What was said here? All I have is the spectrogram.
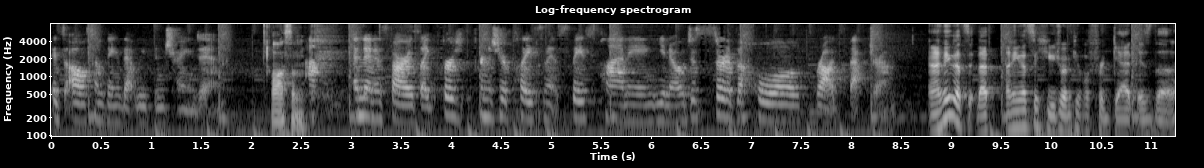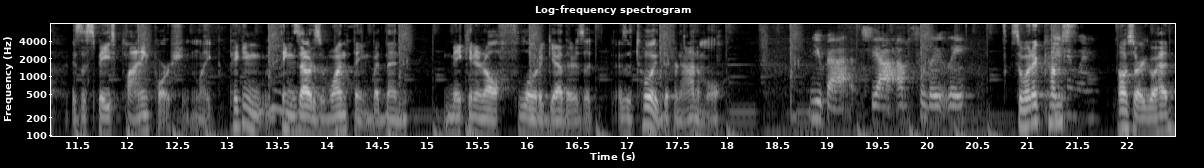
it's all something that we've been trained in. Awesome. Um, and then as far as like furniture placement, space planning, you know, just sort of the whole broad spectrum and I think that's that. I think that's a huge one people forget is the is the space planning portion. Like picking things out is one thing, but then making it all flow together is a is a totally different animal. You bet. Yeah, absolutely. So when it comes, when, oh sorry, go ahead.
